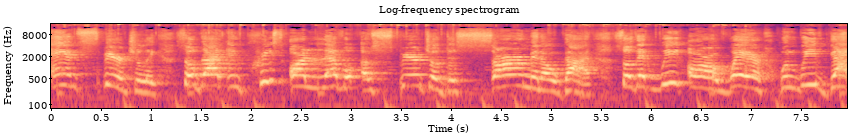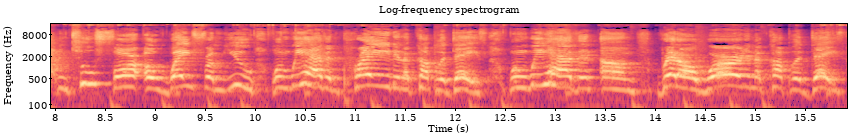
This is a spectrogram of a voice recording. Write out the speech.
and spiritually. So, God, increase our level of spiritual discernment, oh God, so that we are aware when we've gotten too far away from you, when we haven't prayed in a couple of days, when we haven't um, read our word in a couple of days,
